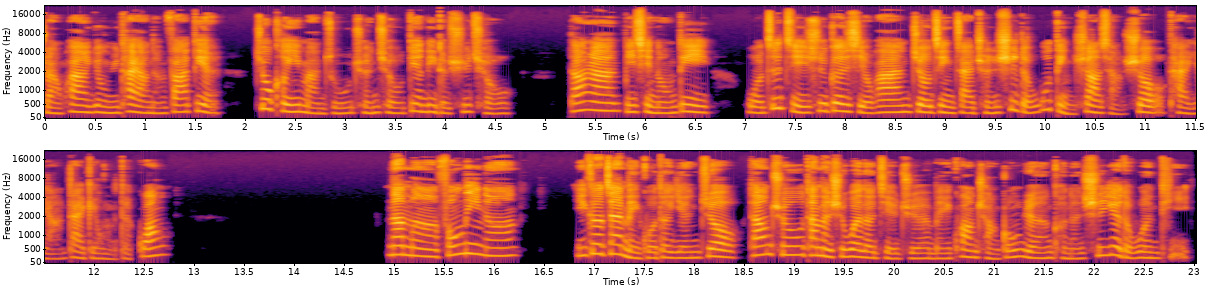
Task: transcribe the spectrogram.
转换用于太阳能发电，就可以满足全球电力的需求。当然，比起农地，我自己是更喜欢就近在城市的屋顶上享受太阳带给我们的光。那么风力呢？一个在美国的研究，当初他们是为了解决煤矿厂工人可能失业的问题，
